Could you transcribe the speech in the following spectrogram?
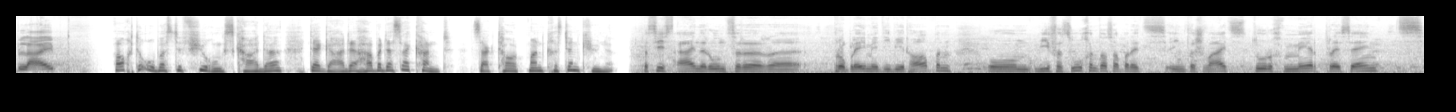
bleibt. Auch der oberste Führungskader der Garde habe das erkannt sagt Hauptmann Christian Kühne. Das ist einer unserer äh, Probleme, die wir haben. Und wir versuchen das aber jetzt in der Schweiz durch mehr Präsenz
